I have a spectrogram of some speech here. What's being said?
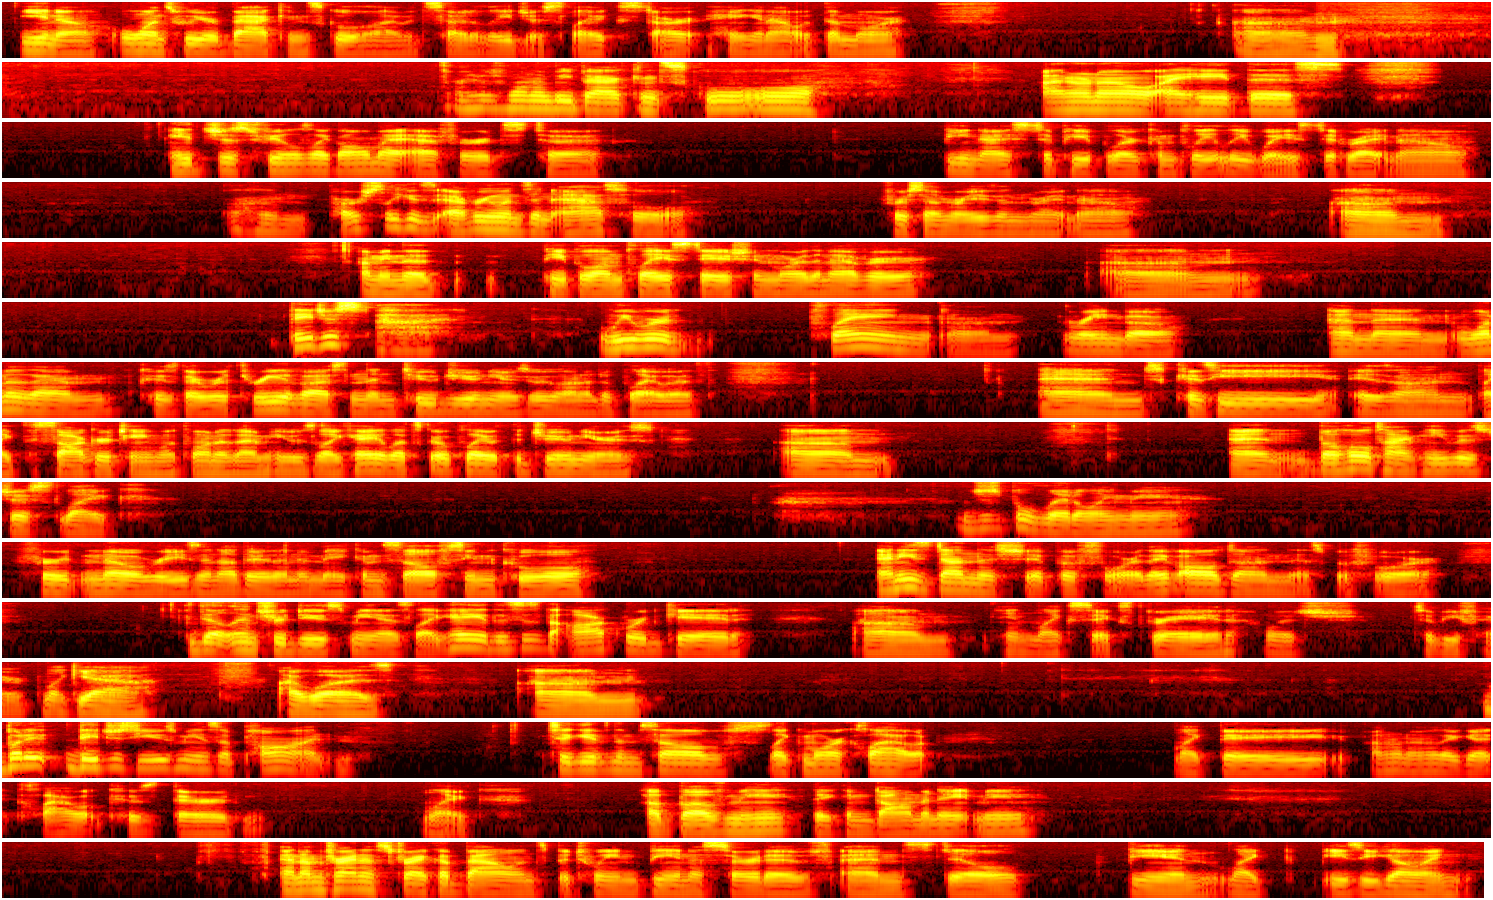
you know, once we were back in school, I would suddenly just, like, start hanging out with them more. Um, I just want to be back in school. I don't know. I hate this. It just feels like all my efforts to be nice to people are completely wasted right now. Um, partially because everyone's an asshole for some reason right now. Um, I mean, the people on PlayStation more than ever. Um, they just uh, we were playing um, Rainbow, and then one of them because there were three of us, and then two juniors we wanted to play with, and because he is on like the soccer team with one of them, he was like, "Hey, let's go play with the juniors," um, and the whole time he was just like. Just belittling me for no reason other than to make himself seem cool. And he's done this shit before. They've all done this before. They'll introduce me as like, "Hey, this is the awkward kid um in like 6th grade," which to be fair, like yeah, I was. Um but it, they just use me as a pawn to give themselves like more clout like they, I don't know, they get clout because they're like above me. They can dominate me. And I'm trying to strike a balance between being assertive and still being like easygoing.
